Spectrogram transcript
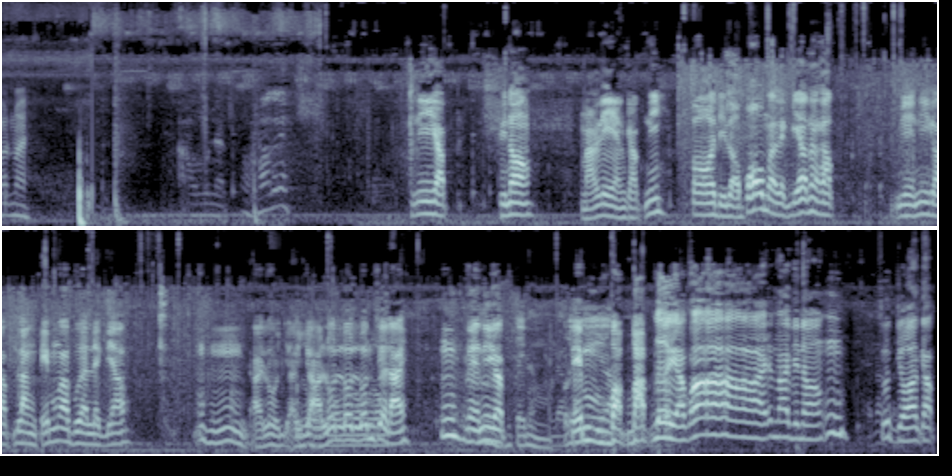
มดไหมเอามันน่ะนี่ครับ พี่น้อง หมาเรียนครับนี่ ปอที่เราโป้มาเหล็กเดียวนะครับนี่นี่ครับหลังเต็มว่าเพื่อนเหล็กเดียวอือหืออย่าลุ้นอย่าอย่าลุ้นลุ้นลุ้นเชื่อได้อือเนี่ยนี่ครับเต็มเต็มบับบับเลยครับว้ายเห็นไหมพี่น้องอือสุดยอดครับ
